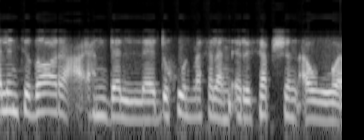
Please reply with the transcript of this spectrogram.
الانتظار عند الدخول مثلا ال reception أو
